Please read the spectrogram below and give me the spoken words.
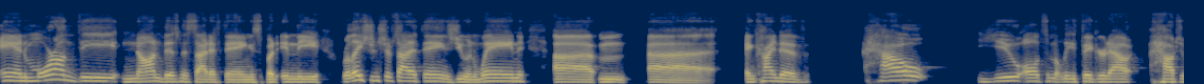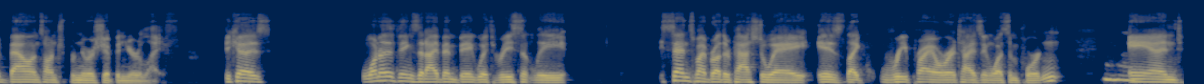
and more on the non-business side of things, but in the relationship side of things, you and Wayne, uh, mm, uh, and kind of how you ultimately figured out how to balance entrepreneurship in your life. Because one of the things that I've been big with recently since my brother passed away is like reprioritizing what's important. Mm-hmm. And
